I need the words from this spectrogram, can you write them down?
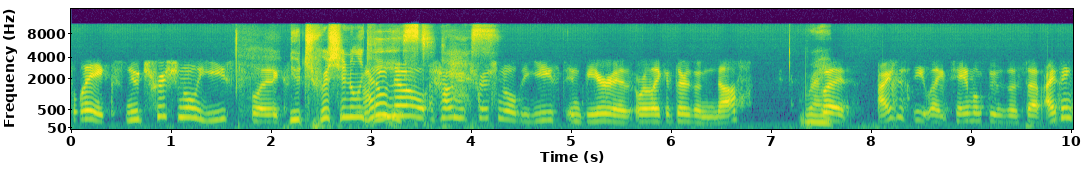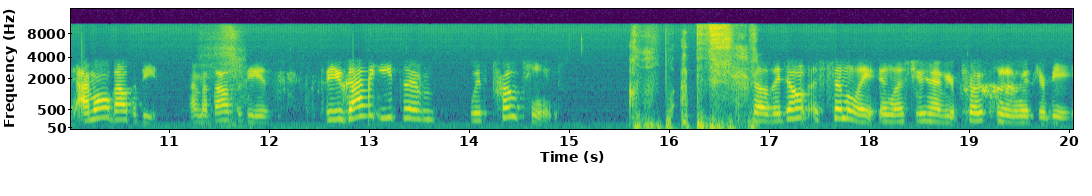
flakes, nutritional yeast flakes. Nutritional yeast. I don't know how Yes. nutritional the yeast in beer is, or like if there's enough. Right. But I just eat like tablespoons of stuff. I think I'm all about the bees. I'm about the bees. But you got to eat them with protein, so they don't assimilate unless you have your protein with your beef.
